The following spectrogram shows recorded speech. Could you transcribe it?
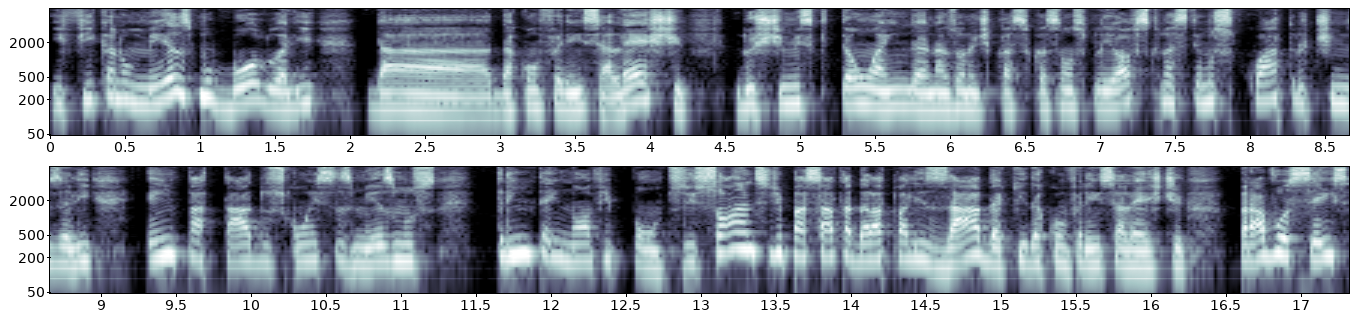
e fica no mesmo bolo ali da, da Conferência Leste, dos times que estão ainda na zona de classificação aos playoffs, que nós temos quatro times ali empatados com esses mesmos 39 pontos. E só antes de passar a tabela atualizada aqui da Conferência Leste para vocês,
